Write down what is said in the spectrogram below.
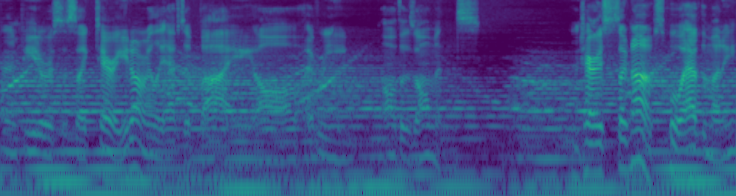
And then Peter was just like, "Terry, you don't really have to buy all every all those almonds." And Terry's just like, "No, it's cool. I have the money."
